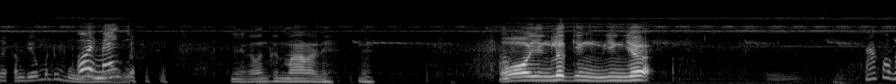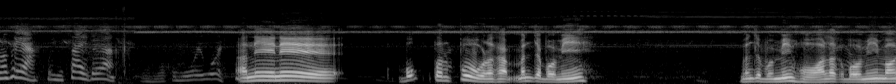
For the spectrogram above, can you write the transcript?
ในะคำเดียวมันต้องบุญโอ้ยแมงนี่กำลังขึ้นมาแล้วนี่นี่ โอ้ยิ่งลึกยิ่งยิ่งเยอะตาครบแล้วพี่อะผู้หญิงใส่ด้วยอะขโมยเว้ยอันนี้นี่บุกต้นปูนะครับ มันจะบ่มี มันจะบ่มีหัวแล้วก็บ่มีมอง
